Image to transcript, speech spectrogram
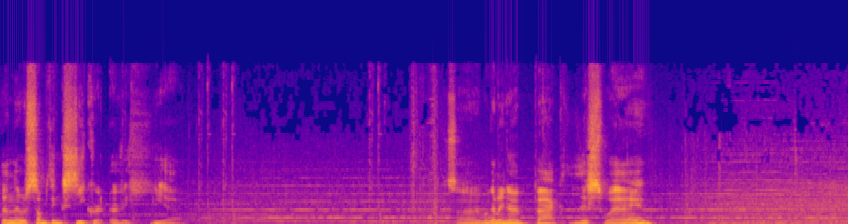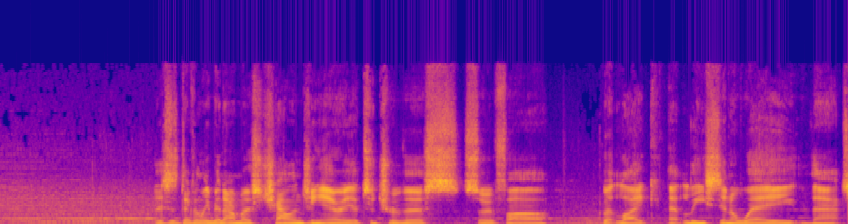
Then there was something secret over here. So we're gonna go back this way. This has definitely been our most challenging area to traverse so far, but like at least in a way that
